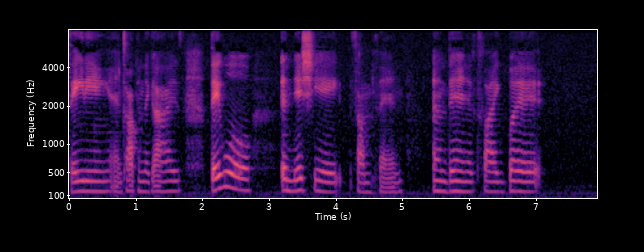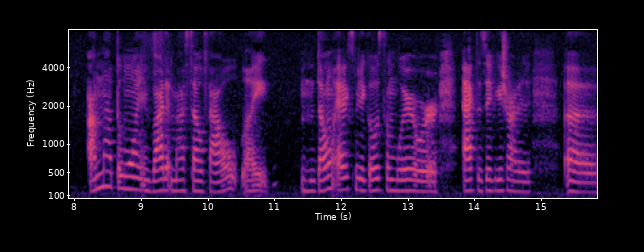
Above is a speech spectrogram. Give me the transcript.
dating and talking to guys, they will initiate something and then it's like, but I'm not the one invited myself out. Like, don't ask me to go somewhere or act as if you're trying to uh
